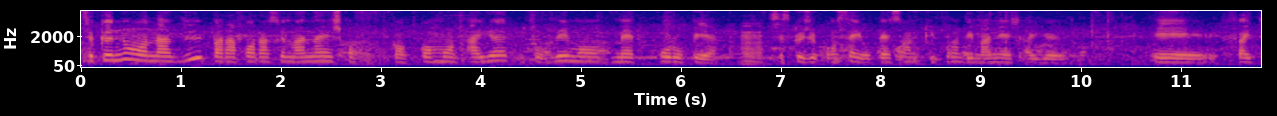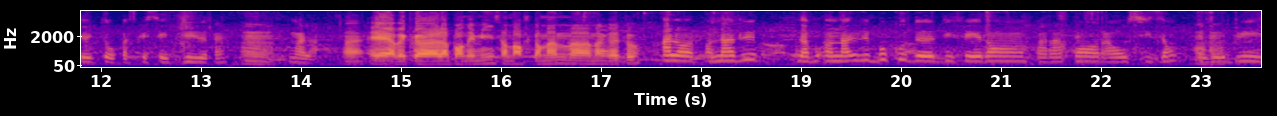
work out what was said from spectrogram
Ce que nous, on a vu par rapport à ce manège qu'on commande ailleurs, il faut vraiment mettre européen. C'est ce que je conseille aux personnes qui prennent des manèges ailleurs. Et Faitoito parce que c'est dur. hein. Hmm. Voilà. Ouais. Et avec euh, la pandémie, ça marche quand même euh, malgré tout? Alors, on a vu, on a eu beaucoup de différents par rapport à aux 6 ans. Aujourd'hui,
